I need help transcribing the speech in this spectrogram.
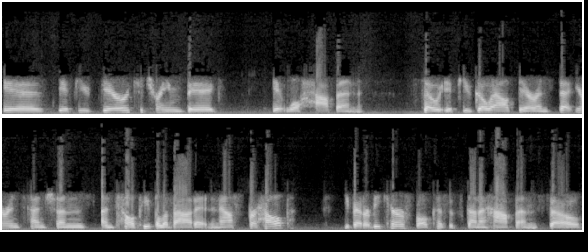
is if you dare to dream big, it will happen. So if you go out there and set your intentions and tell people about it and ask for help, you better be careful because it's going to happen. So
